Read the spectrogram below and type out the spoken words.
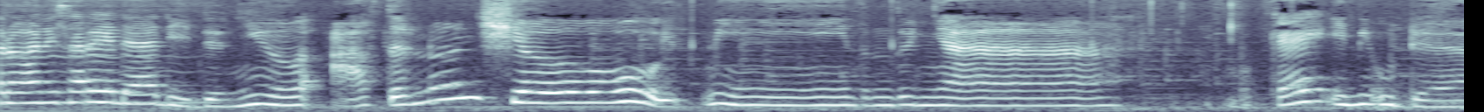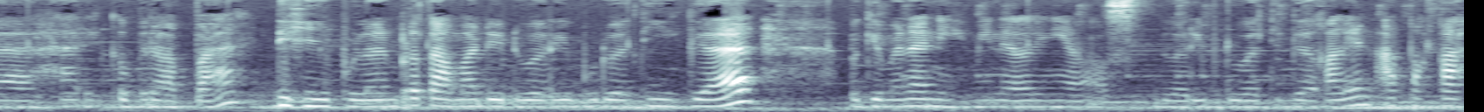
bareng Anissa Reda di The New Afternoon Show with me tentunya. Oke, ini udah hari keberapa di bulan pertama di 2023. Bagaimana nih millennials 2023 kalian apakah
